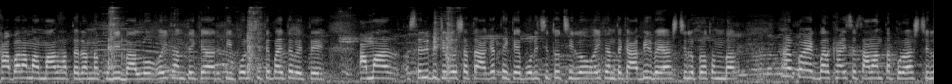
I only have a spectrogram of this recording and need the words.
খাবার আমার মার হাতে রান্না খুবই ভালো। ওইখান থেকে আর কি পরিচিতি পাইতে পাইতে আমার সেলিব্রিটিগুলোর সাথে আগে থেকে পরিচিত ছিল। ওইখান থেকে আবির ভাই আসছিল প্রথমবার। আর কয়েকবার খাইছে সামান্তাপুর আসছিল,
